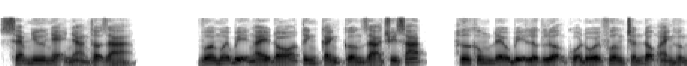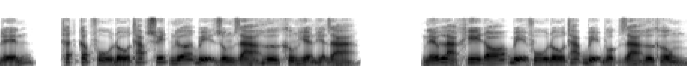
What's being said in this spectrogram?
xem như nhẹ nhàng thở ra. Vừa mới bị ngày đó tinh cảnh cường giả truy sát, hư không đều bị lực lượng của đối phương chấn động ảnh hưởng đến, thất cấp phù đồ tháp suýt nữa bị dung ra hư không hiện hiện ra. Nếu là khi đó bị phù đồ tháp bị buộc ra hư không,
